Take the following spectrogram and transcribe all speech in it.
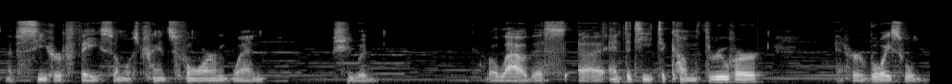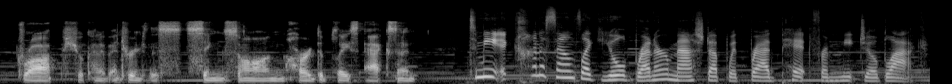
kind of see her face almost transform when she would allow this uh, entity to come through her, and her voice will drop. She'll kind of enter into this sing song, hard to place accent. To me, it kind of sounds like Yul Brynner mashed up with Brad Pitt from Meet Joe Black.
